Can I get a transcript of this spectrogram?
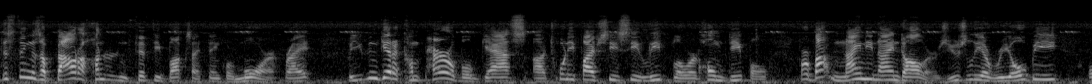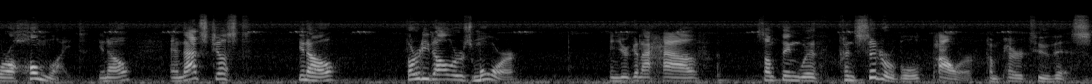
This thing is about 150 bucks, I think, or more, right? But you can get a comparable gas uh, 25cc leaf blower at Home Depot for about $99, usually a Ryobi or a Homelite, you know? And that's just, you know, $30 more and you're gonna have something with considerable power compared to this.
